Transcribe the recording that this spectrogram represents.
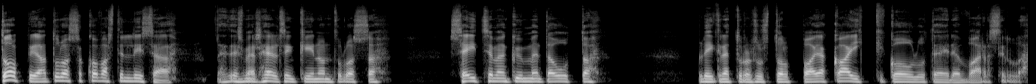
tolppia on tulossa kovasti lisää – esimerkiksi Helsinkiin on tulossa 70 uutta liikenneturvallisuustolppaa ja kaikki kouluteiden varsilla.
